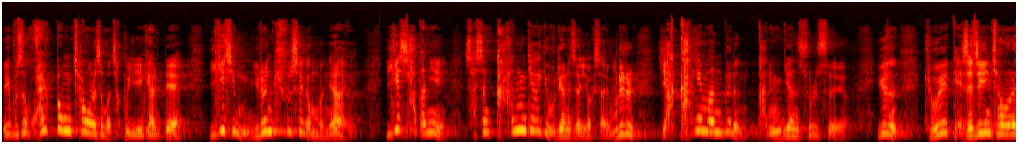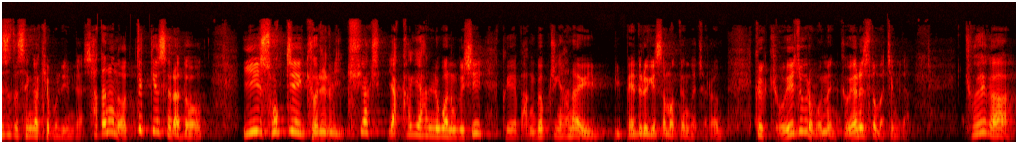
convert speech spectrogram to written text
이게 무슨 활동 차원에서만 자꾸 얘기할 때 이게 지금 이런 추세가 뭐냐 이게 사단이 사실상 간계하게 우리 안에서 역사해 우리를 약하게 만드는 간계한 술수예요. 이것은 교회 대세적인 차원에서도 생각해 볼 일입니다. 사단은 어떻게 해서라도 이 속죄의 교리를 취약 약하게 하려고 하는 것이 그의 방법 중에 하나예요. 이 베드로에게 써먹던 것처럼. 그 교회적으로 보면 교회 안에서도 마찬가지입니다. 교회가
